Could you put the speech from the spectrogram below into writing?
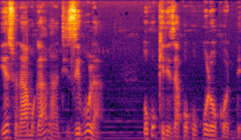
Yesu n'amugamba nti zibula okukkiriza kwe kukulokodde.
